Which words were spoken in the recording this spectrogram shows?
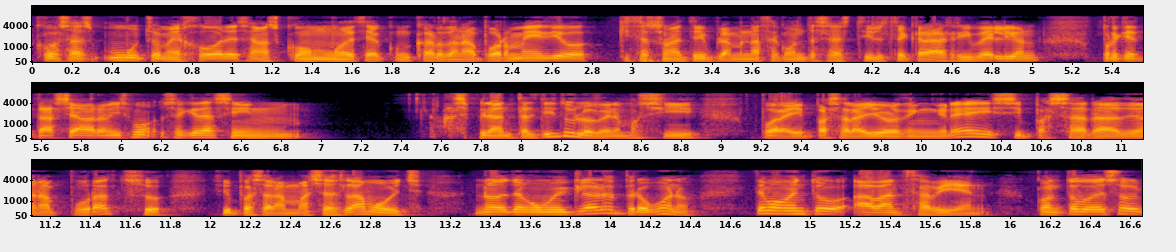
cosas mucho mejores. Además, como decía, con Cardona por medio. Quizás una triple amenaza contra Steels de cara Rebellion. Porque Tasha ahora mismo se queda sin aspirante al título. Veremos si por ahí pasará Jordan Gray, si pasará Deona Purazzo, si pasará Masha Slamovich. No lo tengo muy claro, pero bueno, de momento avanza bien. Con todo eso,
